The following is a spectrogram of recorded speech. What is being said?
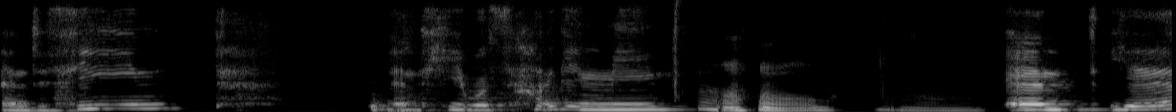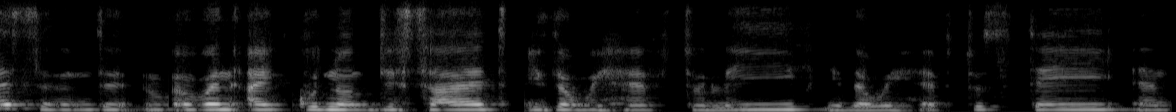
and thin, and he was hugging me. Oh. And yes, and when I could not decide, either we have to leave, either we have to stay. And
